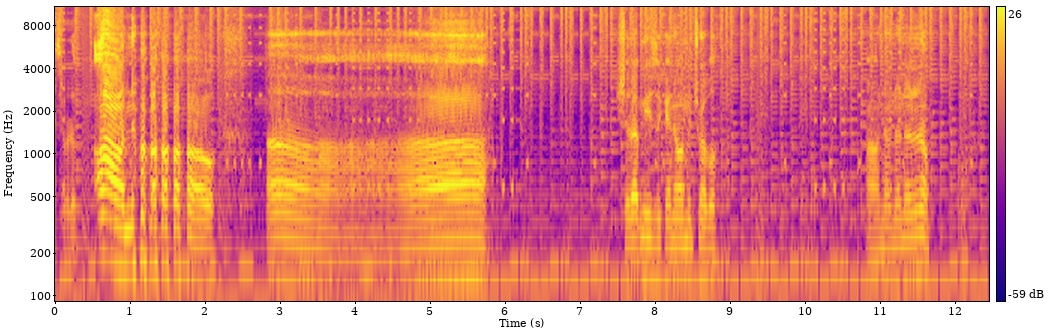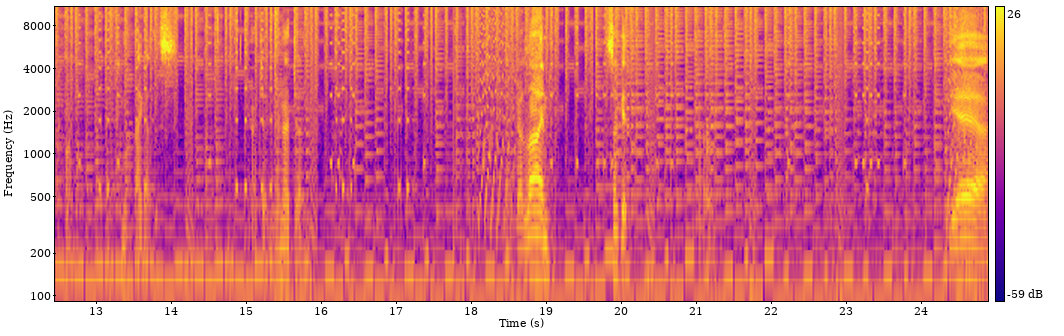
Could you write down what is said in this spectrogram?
Sort of. Oh no! Uh, shut up, music. I know I'm in trouble. Oh no no no no no! Come on, I got this. You're not done. You're not done. I got a line. Suck it. Uh oh. Yeah.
